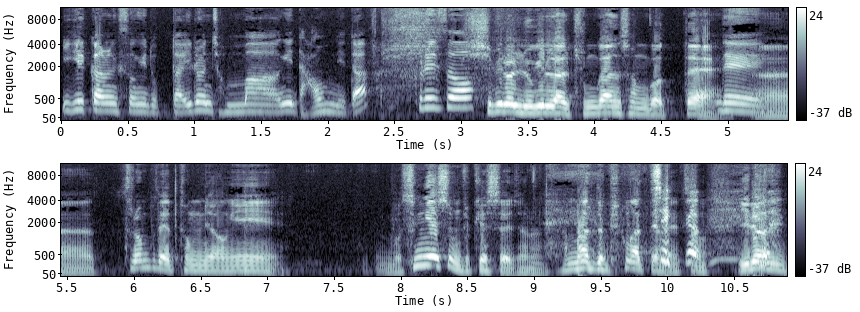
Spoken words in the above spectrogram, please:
이길 가능성이 높다. 이런 전망이 나옵니다. 그래서 11월 6일 날 중간 선거 때 네. 에, 트럼프 대통령이 뭐 승리했으면 좋겠어요. 저는 한반도 평화 때문에 지금 참 이런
